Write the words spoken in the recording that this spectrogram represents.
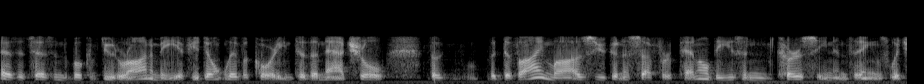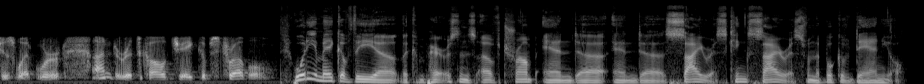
as it says in the book of Deuteronomy. If you don't live according to the natural, the the divine laws, you're going to suffer penalties and cursing and things, which is what we're under. It's called Jacob's trouble. What do you make of the uh, the comparisons of Trump and uh, and uh, Cyrus, King Cyrus from the Book of Daniel?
